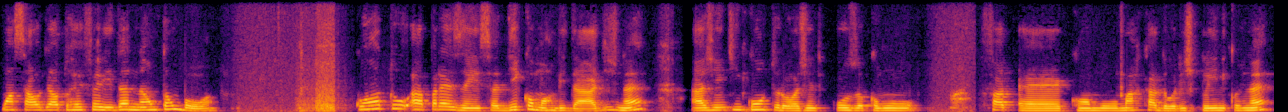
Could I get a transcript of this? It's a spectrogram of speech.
uma saúde autorreferida não tão boa. Quanto à presença de comorbidades, né, a gente encontrou, a gente usou como, é, como marcadores clínicos, né,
